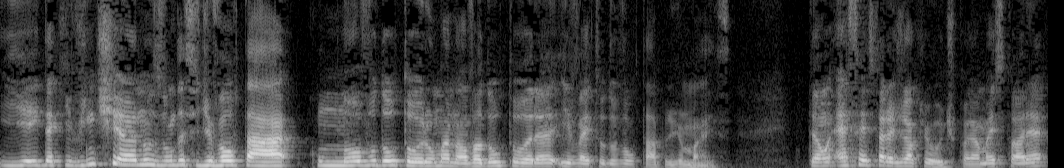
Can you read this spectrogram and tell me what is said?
e aí daqui 20 anos vão decidir voltar com um novo doutor ou uma nova doutora e vai tudo voltar pro demais. Então, essa é a história de Doctor Who. Tipo, é uma história.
